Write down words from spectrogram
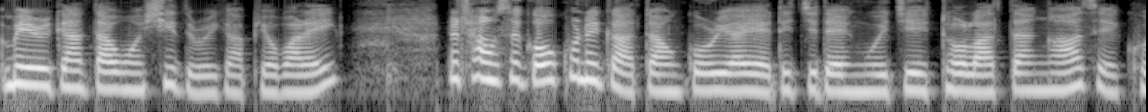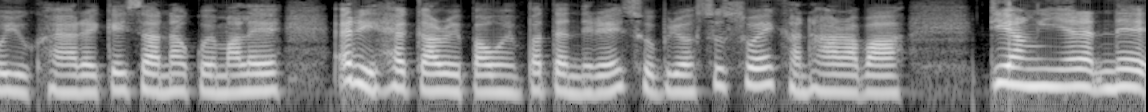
အမေရိကန်တာဝန်ရှိသူတွေကပြောပါတယ်။2019ခုနှစ်ကတောင်ကိုရီးယားရဲ့ digital ငွေကြေးဒေါ်လာတန်90ခိုးယူခံရတဲ့ကိစ္စနောက်ကွယ်မှာလည်းအဲ့ဒီ hacker တွေပါဝင်ပတ်သက်နေတယ်ဆိုပြီးတော့ဆွဆွဲခံထားတာပါ။တျံရဲနဲ့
